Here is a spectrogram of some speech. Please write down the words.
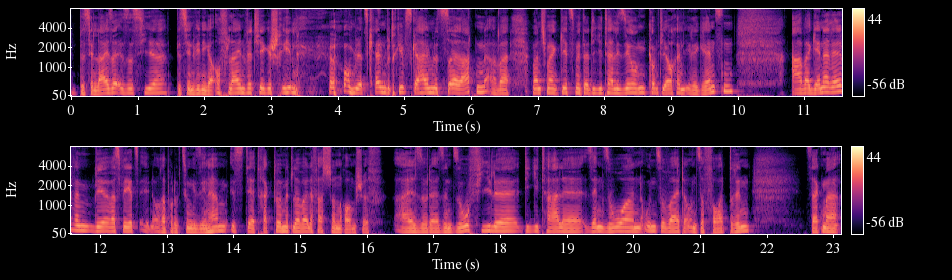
Ein bisschen leiser ist es hier, ein bisschen weniger offline wird hier geschrien, um jetzt kein Betriebsgeheimnis zu erraten. Aber manchmal geht's mit der Digitalisierung, kommt die auch an ihre Grenzen. Aber generell, wenn wir, was wir jetzt in eurer Produktion gesehen haben, ist der Traktor mittlerweile fast schon ein Raumschiff. Also da sind so viele digitale Sensoren und so weiter und so fort drin. Sag mal,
